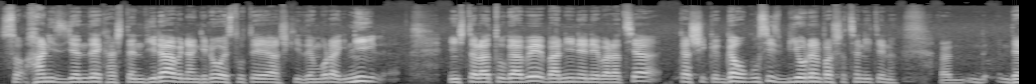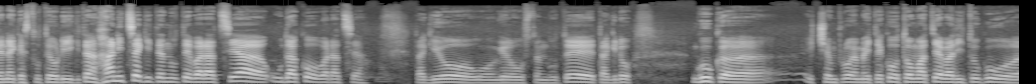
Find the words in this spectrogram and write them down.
so, haniz jendek hasten dira, baina gero ez dute aski denbora. Ni instalatu gabe, baninen ebaratzea, kasik gaur guziz bi horren pasatzen iten. Denek ez dute hori egiten. Hanitzek egiten dute baratzea, udako baratzea. Eta gero, gero usten dute, eta gero guk uh, etxemplu emaiteko tomatea baditugu uh,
